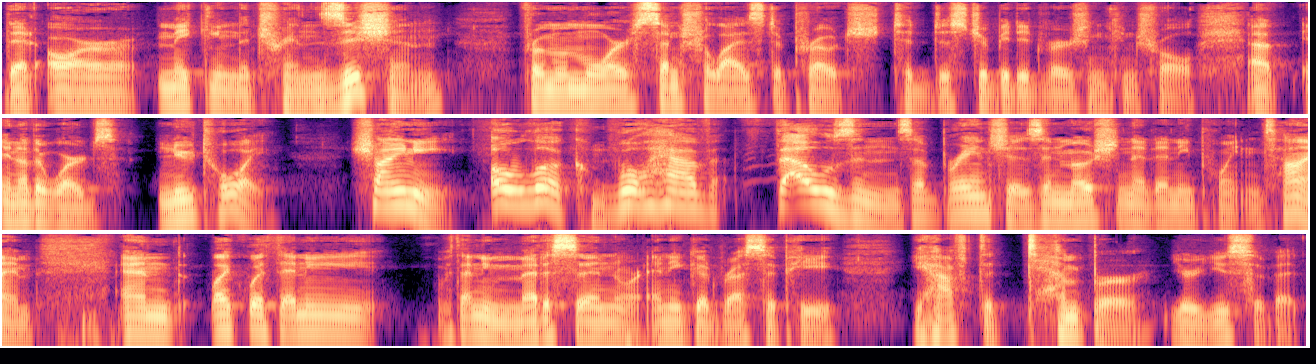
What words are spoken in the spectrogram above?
that are making the transition from a more centralized approach to distributed version control. Uh, in other words, new toy, shiny. Oh, look, we'll have thousands of branches in motion at any point in time. And like with any with any medicine or any good recipe, you have to temper your use of it.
